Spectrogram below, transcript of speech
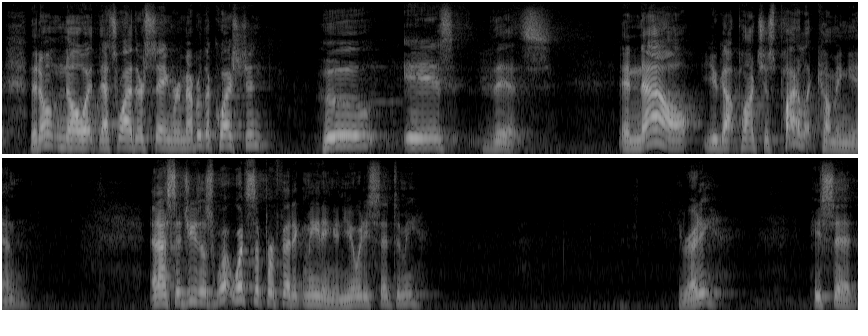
they don't know it. That's why they're saying, remember the question? Who is this? And now you got Pontius Pilate coming in. And I said, Jesus, what, what's the prophetic meaning? And you know what he said to me? You ready? He said,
